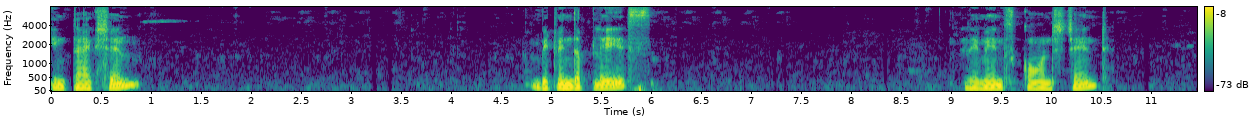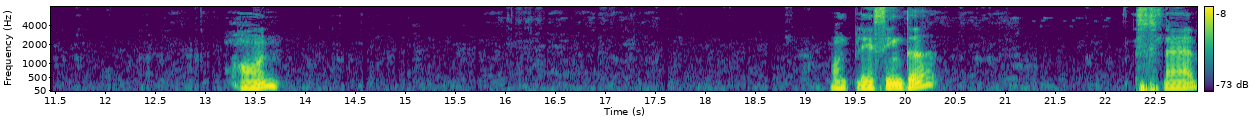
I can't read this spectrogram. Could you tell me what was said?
interaction between the plates remains constant on on placing the slab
